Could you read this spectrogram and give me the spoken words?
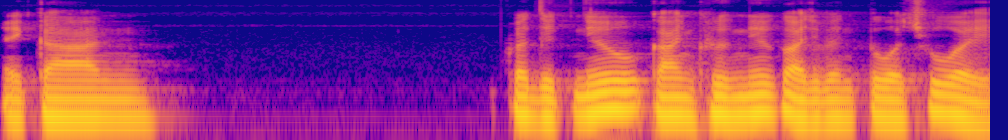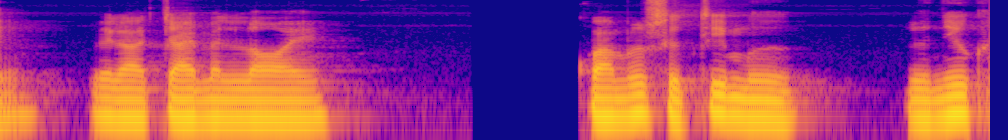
ในการกระดิกนิ้วการคลึงนิ้วก็อาจจะเป็นตัวช่วย เวลาใจมันลอย ความรู้สึกที่มือหรือนิ้วข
